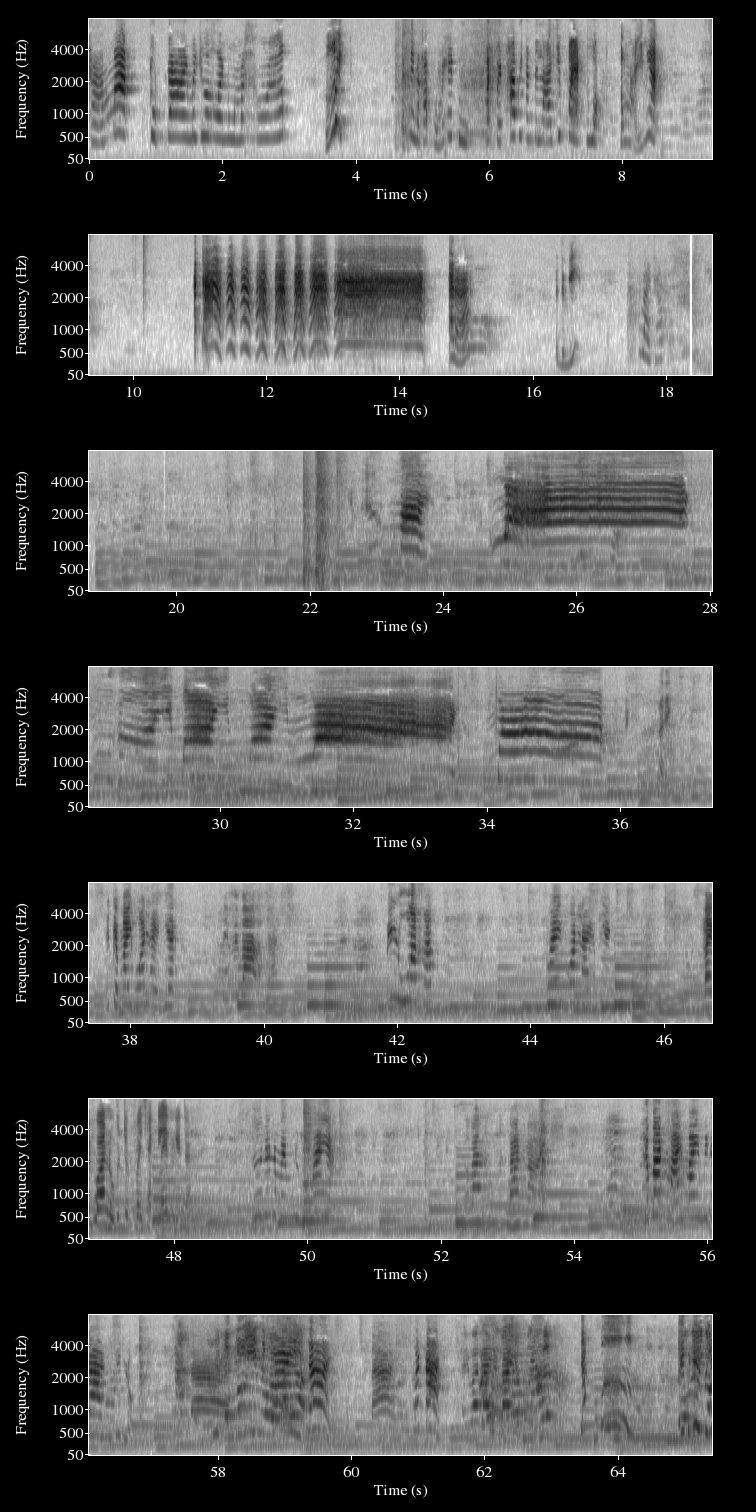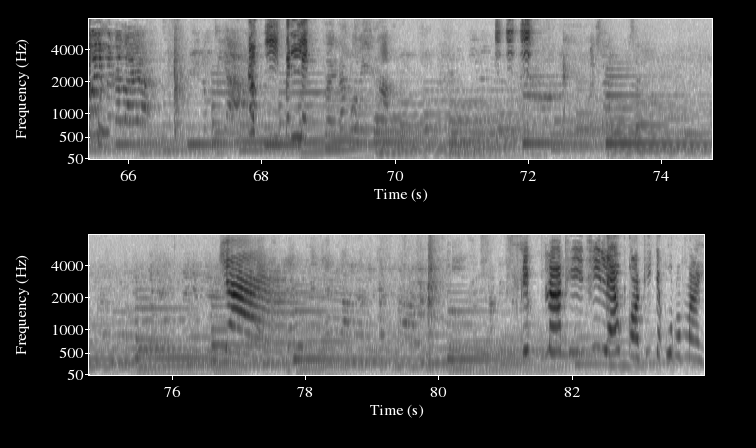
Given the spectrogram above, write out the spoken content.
ช็คสามารถจุดได้ไม่เชื่อคอยนูนนะครับเฮ้ยแล้วนี่นะครับ ผมไม่ให้ดูมันเป็นภาพที่อันตรายที่แปดบวกตรงไหนเนี่ยอาจารย์อะไรนะเดี๋ยวนี้บ๊ายบายครับ จะไม่เพราะอะไรเนี่ย เป็นไม่บ้าเหรอคะไม่รู้อะครับ ไม่เพราะอะไรอะพี่ไม่เพราะว่าหนูไปจุดไฟแช็กเล่นไงจ๊ะ เออนั่นทำไมมันถึงไม่อะบ้านหนูเป็นบ้านไม้แล้วบ้านไม้ไหม้ไม่ได้ไม่ใช่เหรอได้แต่เก้าอี้มันไหม้ได้ได้ไม่ได้ใครว่าได้ได้ยกมือขึ้นยกมือเอ้ยไม่ใช่ไม่ยกมือาอี้เป็นเหล็กใครน่งก้อี้น่ะอีอีอีไม่ใช่ไม่ใช่ย่าสิบนาทีที่แล้วก่อนที่จะพูดว่าไม่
